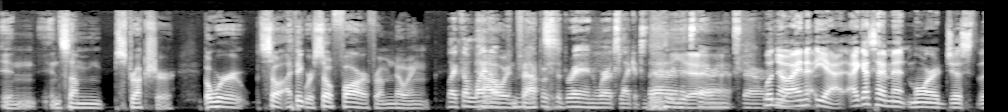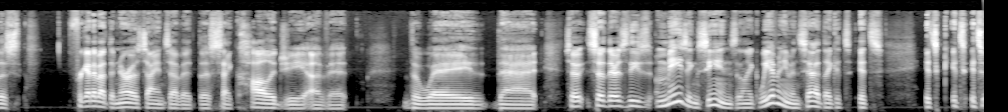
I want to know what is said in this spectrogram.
in in some structure. But we're so I think we're so far from knowing Like the light how, up in map fact- of the brain where it's like it's there and it's there and it's there. Well, no, I know, yeah, I guess I meant more just this. Forget about the neuroscience of it, the psychology of it, the way that. So, so there's these amazing scenes, and like we haven't even said, like it's it's it's it's it's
